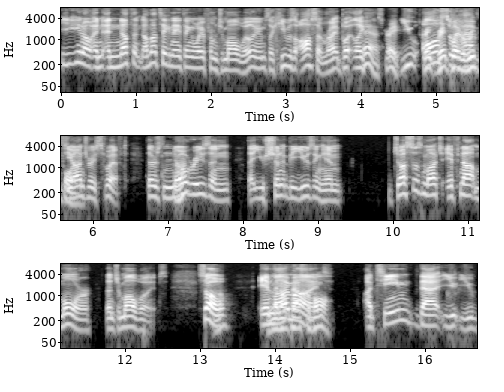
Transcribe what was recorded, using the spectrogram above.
you know, and and nothing. I'm not taking anything away from Jamaal Williams. Like he was awesome, right? But like, yeah, it's great. You great, also great have D'Andre Swift. There's no uh-huh. reason that you shouldn't be using him just as much, if not more, than Jamaal Williams. So, uh-huh. in my mind, a team that you you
